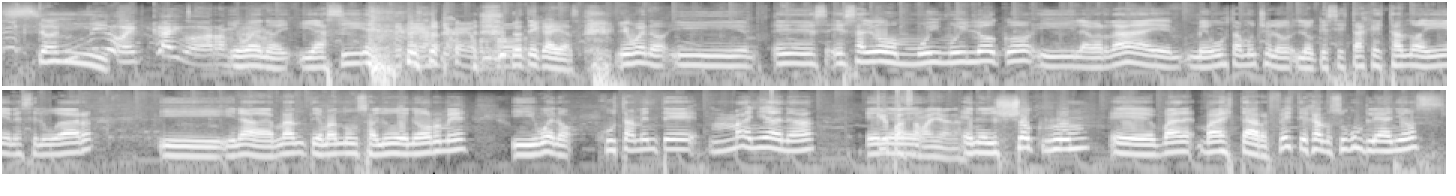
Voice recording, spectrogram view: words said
Sí. Me caigo, agárrame. Y bueno, y, así. no te caigas. Y bueno, y es, es algo muy, muy loco. Y la verdad, eh, me gusta mucho lo, lo que se está gestando ahí en ese lugar. Y, y nada, Hernán, te mando un saludo enorme. Y bueno, justamente mañana. En ¿Qué pasa el- mañana? En el Shock Room eh, va, va a estar festejando su cumpleaños.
